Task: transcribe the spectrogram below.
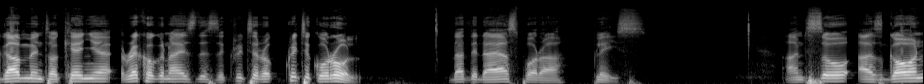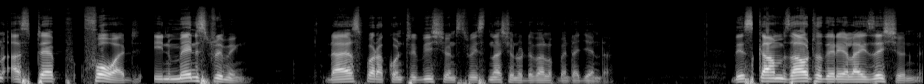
government of Kenya recognizes the critical, critical role that the diaspora plays, and so has gone a step forward in mainstreaming diaspora contributions to its national development agenda. This comes out of the realization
